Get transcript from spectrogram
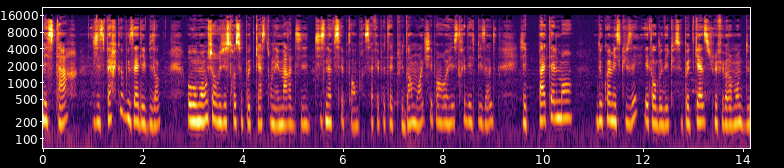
mes stars, j'espère que vous allez bien. Au moment où j'enregistre ce podcast, on est mardi 19 septembre. Ça fait peut-être plus d'un mois que j'ai pas enregistré d'épisode. J'ai pas tellement de quoi m'excuser, étant donné que ce podcast, je le fais vraiment de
